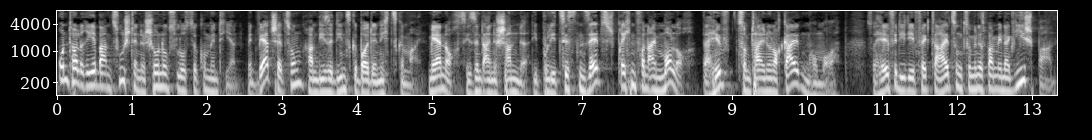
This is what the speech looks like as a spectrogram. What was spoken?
untolerierbaren Zustände schonungslos dokumentieren. Mit Wertschätzung haben diese Dienstgebäude nichts gemein. Mehr noch, sie sind eine Schande. Die Polizisten selbst sprechen von einem Moloch. Da hilft zum Teil nur noch Galgenhumor. So helfe die defekte Heizung zumindest beim Energiesparen.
